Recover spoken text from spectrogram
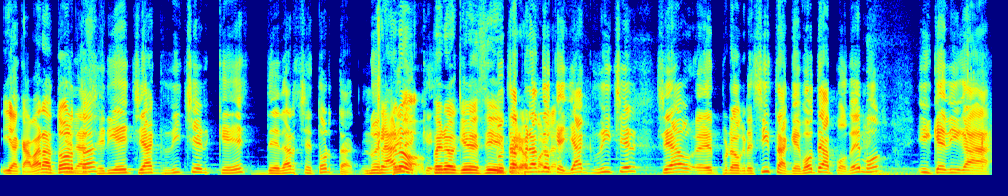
Y acabar a Que La tortas. serie es Jack Richard, que es de darse tortas. No Claro, que- pero quiero decir. Tú estás esperando que Jack Richard sea eh, progresista, que vote a Podemos y que diga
